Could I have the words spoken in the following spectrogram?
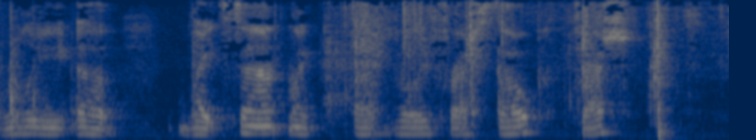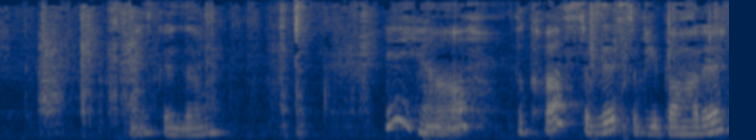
really uh, light scent, like a really fresh soap. Fresh. Smells good though. Anyhow, the cost of this if you bought it,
